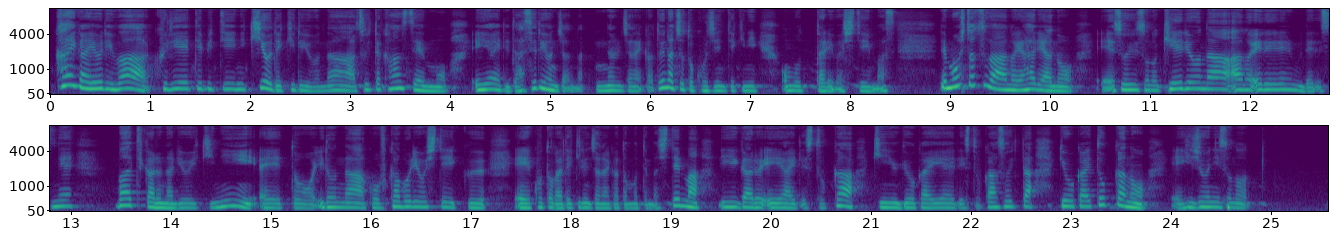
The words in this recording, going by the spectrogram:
海外よりはクリエイティビティに寄与できるような、そういった感性も AI で出せるようになるんじゃないかというのはちょっと個人的に思ったりはしています。で、もう一つは、あの、やはりあの、えー、そういうその軽量なあの LLM でですね、バーティカルな領域に、えっ、ー、と、いろんな、こう、深掘りをしていく、えー、ことができるんじゃないかと思ってまして、まあ、リーガル AI ですとか、金融業界 AI ですとか、そういった業界特化の、えー、非常にその、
